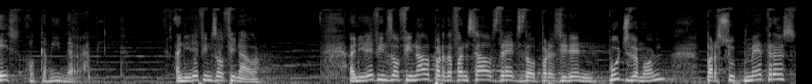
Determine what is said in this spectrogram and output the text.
és el camí més ràpid. Aniré fins al final, Aniré fins al final per defensar els drets del president Puigdemont per sotmetre's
